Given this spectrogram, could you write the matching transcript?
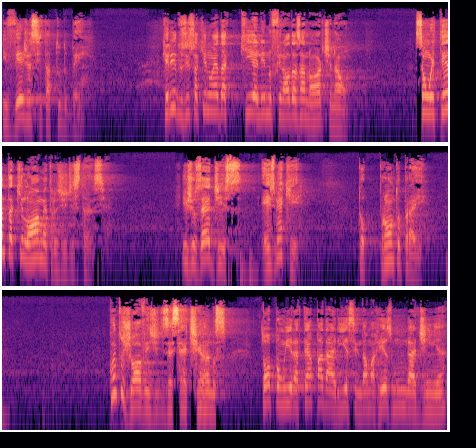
e veja se está tudo bem. Queridos, isso aqui não é daqui ali no final da Zanorte, não. São 80 quilômetros de distância. E José diz: Eis-me aqui, estou pronto para ir. Quantos jovens de 17 anos topam ir até a padaria sem dar uma resmungadinha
